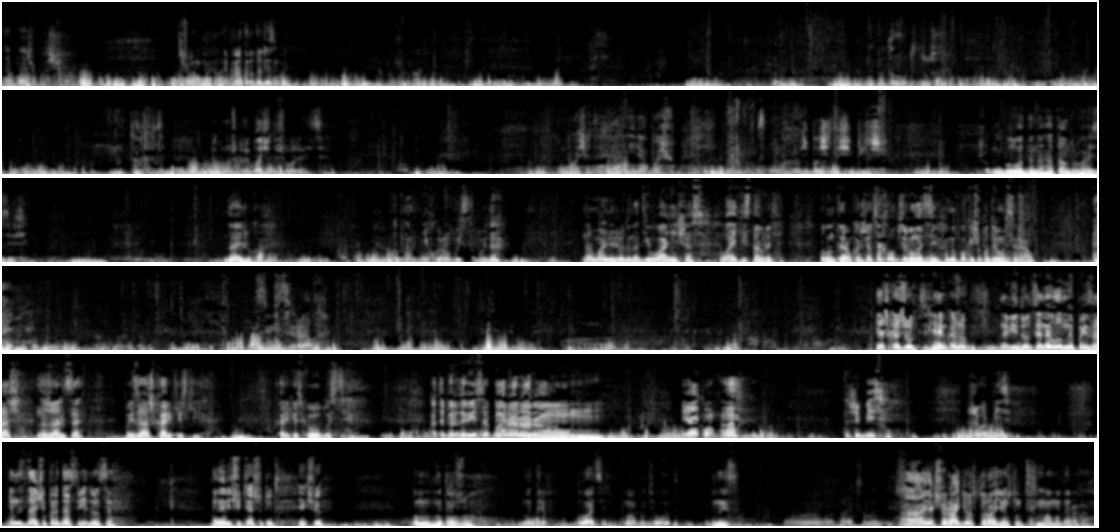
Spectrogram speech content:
Я бачу, бачу. Що, ми, не кратер доліземо? Щоб не потонути тут. Ну так от. Під ножками бачите, що валяється? Бачите? І я бачу. Намагаюсь бачити ще більше. Щоб не було одна нога там, друга здесь. Да, Ілюха? От нам нехуй робити з тобою, да? Нормальні люди на дивані зараз лайки ставлять волонтерам. Кажуть, оце хлопці молодці, а ми поки що подивимося серіал. Свій серіал. Я ж кажу, я їм кажу на відео, це не лунний пейзаж. На жаль, це пейзаж Харківський. Харківської області. А тепер дивіться, парарарам. Як вам, а? Зашибісь? Живопись. Я не знаю, чи передасть відео це. Але відчуття, що тут, якщо по метражу метрів 20, мабуть, от вниз. Та якщо не більше. А якщо радіус, то радіус тут, мама дорога.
